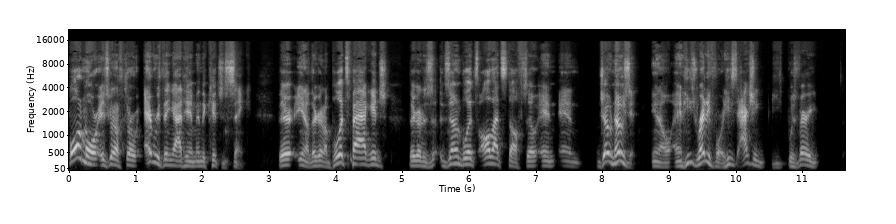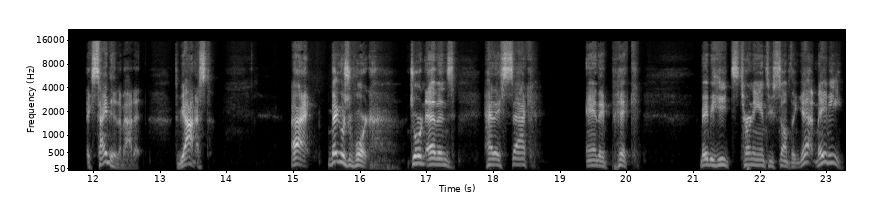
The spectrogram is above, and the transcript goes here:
Baltimore is going to throw everything at him in the kitchen sink. They're, you know, they're going to blitz package, they're going to zone blitz, all that stuff. So, and and Joe knows it, you know, and he's ready for it. He's actually he was very excited about it, to be honest. All right, Bengals report. Jordan Evans had a sack and a pick. Maybe he's turning into something. Yeah, maybe.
